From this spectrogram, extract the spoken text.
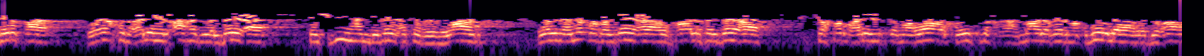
خرقة ويأخذ عليه العهد والبيعه تشبيها ببيعة الرضوان وإذا نقض البيعه أو خالف البيعه تخر عليه السماوات ويصبح اعماله غير مقبولة ودعاء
